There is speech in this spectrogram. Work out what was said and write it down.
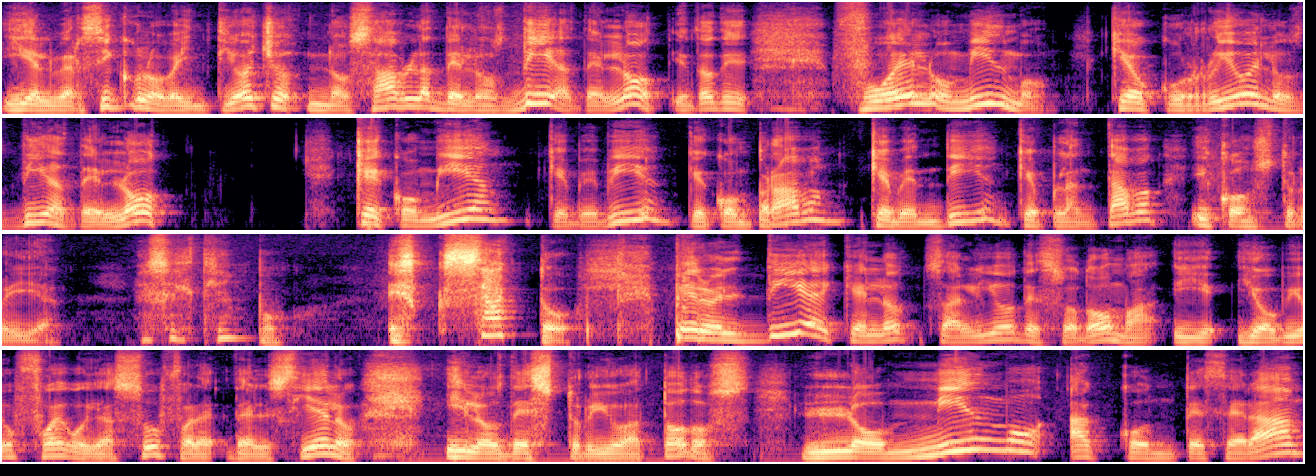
y el versículo 28 nos habla de los días de Lot. Y entonces, fue lo mismo que ocurrió en los días de Lot, que comían, que bebían, que compraban, que vendían, que plantaban y construían. Es el tiempo Exacto. Pero el día que Lot salió de Sodoma y llovió fuego y azufre del cielo y los destruyó a todos, lo mismo acontecerá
